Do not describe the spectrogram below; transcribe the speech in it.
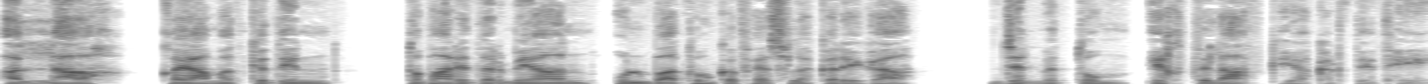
اللہ قیامت کے دن تمہارے درمیان ان باتوں کا فیصلہ کرے گا جن میں تم اختلاف کیا کرتے تھے۔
